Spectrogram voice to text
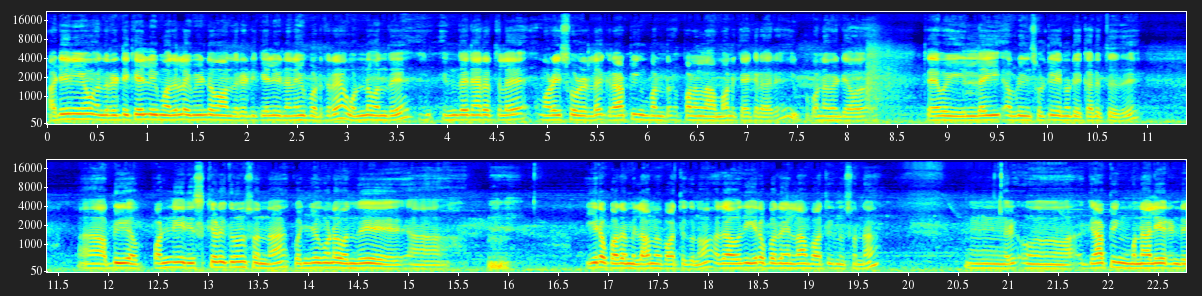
அடினியும் அந்த ரெண்டு கேள்வி முதல்ல மீண்டும் அந்த ரெண்டு கேள்வி நினைவுபடுத்துகிறேன் ஒன்று வந்து இந்த நேரத்தில் மழை சூழலில் கிராஃப்டிங் பண்ணுற பண்ணலாமான்னு கேட்குறாரு இப்போ பண்ண வேண்டிய தேவை இல்லை அப்படின்னு சொல்லிட்டு என்னுடைய கருத்து இது. அப்படி பண்ணி ரிஸ்க் எடுக்கணும்னு சொன்னால் கொஞ்சம் கூட வந்து ஈரப்பதம் இல்லாமல் பார்த்துக்கணும். அதாவது ஈரப்பதம் இல்லாமல் பார்த்துக்கணும்னு சொன்னால் கிராஃப்டிங் முன்னாலே ரெண்டு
